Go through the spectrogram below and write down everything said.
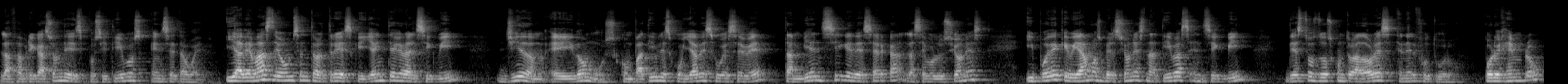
la fabricación de dispositivos en Z-Wave. Y además de un Center 3 que ya integra el Zigbee, GDOM e IDOMUS compatibles con llaves USB también sigue de cerca las evoluciones y puede que veamos versiones nativas en Zigbee de estos dos controladores en el futuro. Por ejemplo,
